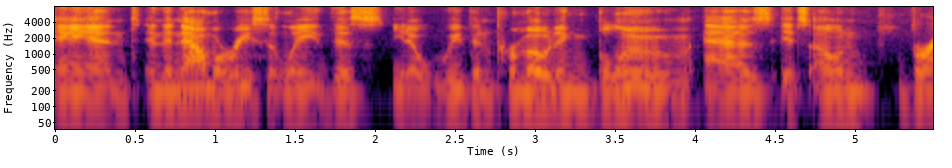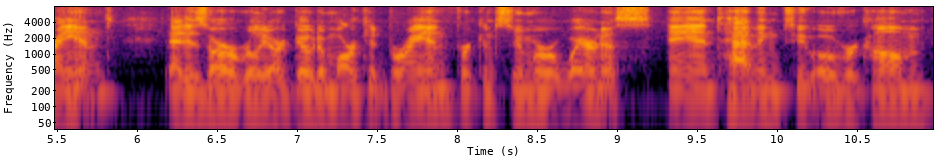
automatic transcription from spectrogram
and and then now more recently, this you know we've been promoting Bloom as its own brand. That is our really our go-to-market brand for consumer awareness, and having to overcome,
